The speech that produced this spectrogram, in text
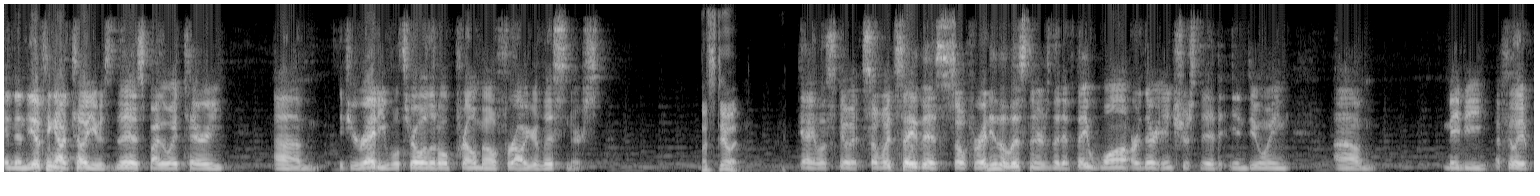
and then the other thing I would tell you is this, by the way, Terry, um, if you're ready, we'll throw a little promo for all your listeners. Let's do it. Okay, let's do it. So, would say this. So, for any of the listeners that if they want or they're interested in doing um, maybe affiliate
